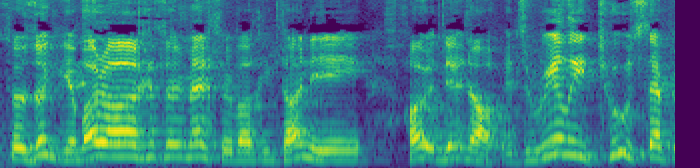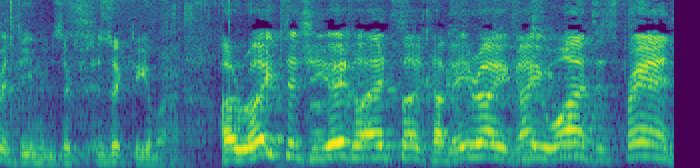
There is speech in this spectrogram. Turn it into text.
So, Zuk Gemara, Chesar Mechser, Bachitani, Har- there- No, it's really two separate dinim. Zuk the Gemara. Haroitze sheyochel etzlach chaveira, a guy who wants his friend.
